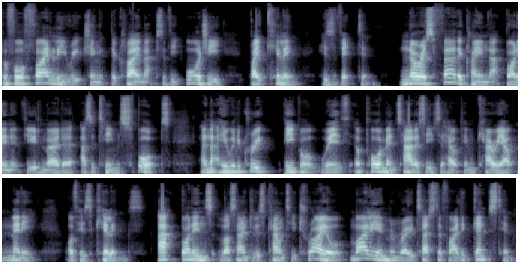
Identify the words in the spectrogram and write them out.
before finally reaching the climax of the orgy by killing his victim. Norris further claimed that Bonin viewed murder as a team sport and that he would recruit people with a poor mentality to help him carry out many of his killings. At Bonin's Los Angeles County trial, Miley and Munro testified against him,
